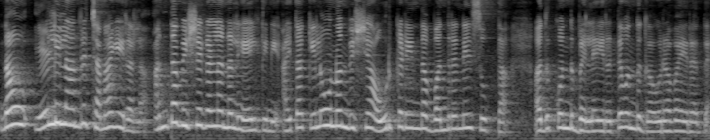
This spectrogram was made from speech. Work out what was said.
ನಾವು ಹೇಳಲಿಲ್ಲ ಅಂದರೆ ಚೆನ್ನಾಗೇ ಇರಲ್ಲ. ಅಂಥ ವಿಷಯಗಳನ್ನ ನಾನು ಹೇಳ್ತೀನಿ. ಆಯಿತಾ? ಕೆಲವೊಂದೊಂದು ವಿಷಯ ಅವ್ರ ಕಡೆಯಿಂದ ಬಂದ್ರೇ ಸೂಕ್ತ. ಅದಕ್ಕೊಂದು ಬೆಲೆ ಇರುತ್ತೆ, ಒಂದು ಗೌರವ ಇರುತ್ತೆ.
